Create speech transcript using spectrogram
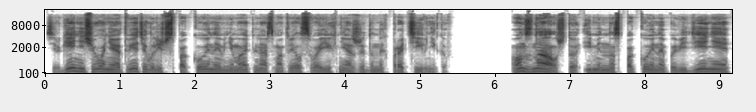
Сергей ничего не ответил, лишь спокойно и внимательно осмотрел своих неожиданных противников. Он знал, что именно спокойное поведение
